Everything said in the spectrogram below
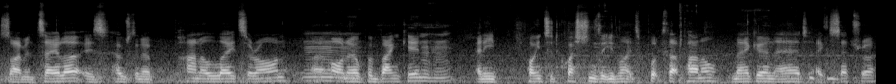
Simon Taylor is hosting a panel later on uh, on open banking. Mm-hmm. Any pointed questions that you'd like to put to that panel? Megan, Ed, etc.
